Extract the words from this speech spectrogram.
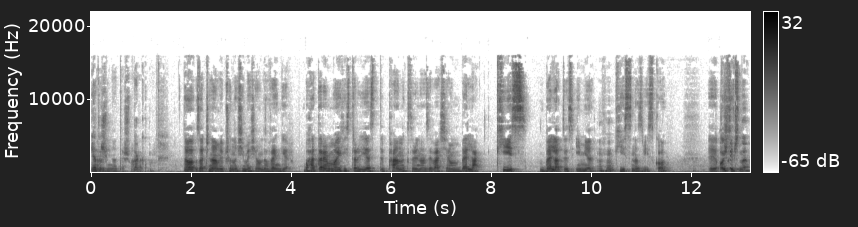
Ja też. Karolina też ma Tak. taką. To zaczynamy, przenosimy się do Węgier. Bohaterem mojej historii jest pan, który nazywa się Bela Kis. Bela to jest imię, Mhm. Kis nazwisko. Y, Ojciec, Śliczny.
